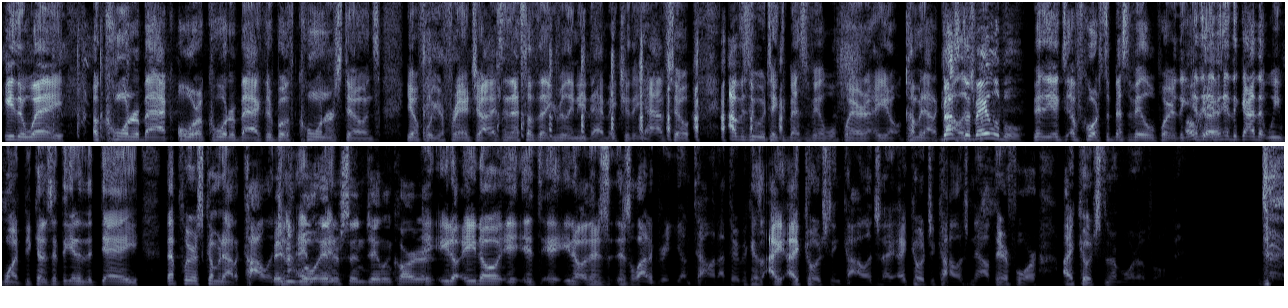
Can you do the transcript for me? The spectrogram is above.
either way, a cornerback or a quarterback, they're both cornerstones, you know, for your franchise, and that's something that you really need to have, make sure that you have. So obviously, we would take the best available player, you know, coming out of college. Best available, of course, the best available player, the, okay. and, and, the guy that we want, because at the end of the day, that player is coming out of college. Maybe and, Will and, Anderson, Jalen Carter. You know, you know, it's it, you know, there's there's a lot of great young talent out there because I, I coached in college, I, I coach in college now, therefore I coach the number one overall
